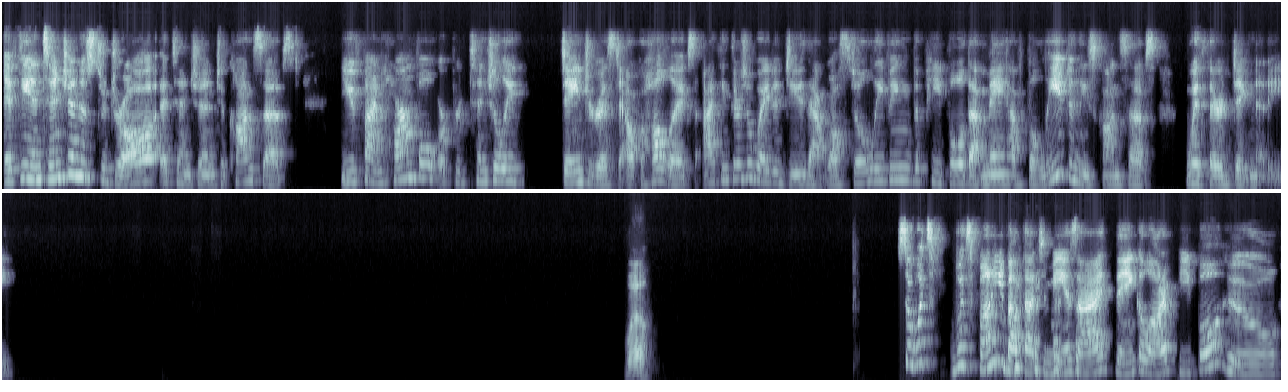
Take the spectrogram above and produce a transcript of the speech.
If the intention is to draw attention to concepts you find harmful or potentially dangerous to alcoholics, I think there's a way to do that while still leaving the people that may have believed in these concepts with their dignity. Well, so what's what's funny about that to me is I think a lot of people who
